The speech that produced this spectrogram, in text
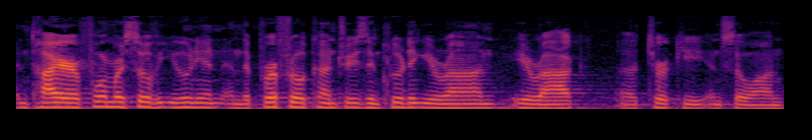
entire former Soviet Union and the peripheral countries, including Iran, Iraq, uh, Turkey, and so on,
